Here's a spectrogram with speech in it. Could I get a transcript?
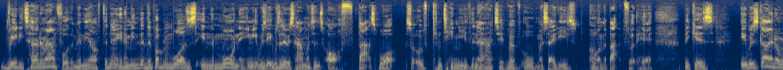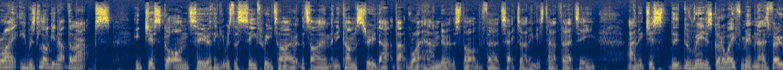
really turn around for them in the afternoon. I mean, the, the problem was in the morning it was it was Lewis Hamilton's off. That's what sort of continued the narrative of all oh, Mercedes are on the back foot here because it was going all right. He was logging up the laps. He just got onto, I think it was the C3 tyre at the time, and he comes through that that right hander at the start of the third sector. I think it's turn 13, and it just the, the rear has got away from him. Now it's very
